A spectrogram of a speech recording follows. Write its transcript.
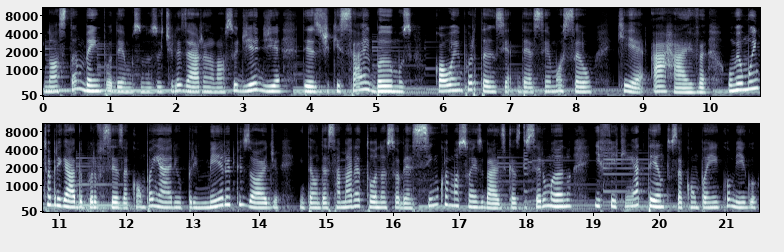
Nós também podemos nos utilizar no nosso dia a dia, desde que saibamos qual a importância dessa emoção que é a raiva. O meu muito obrigado por vocês acompanharem o primeiro episódio, então, dessa maratona sobre as cinco emoções básicas do ser humano e fiquem atentos, acompanhem comigo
